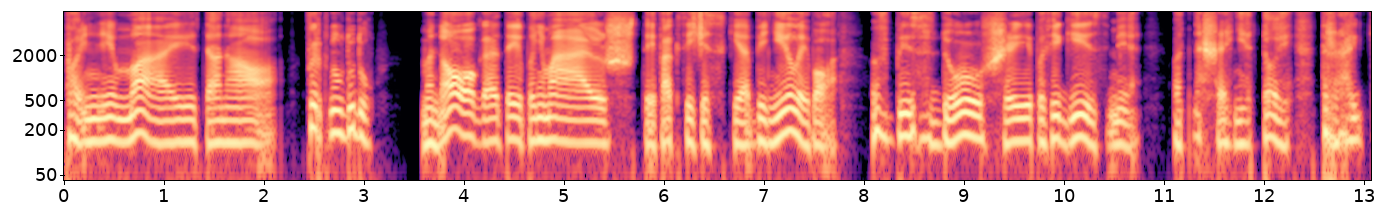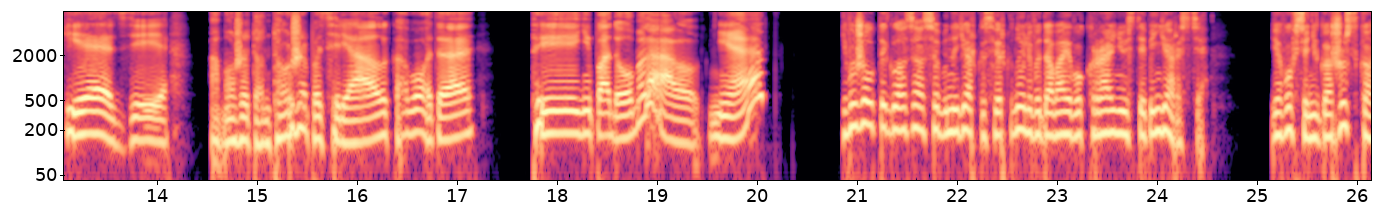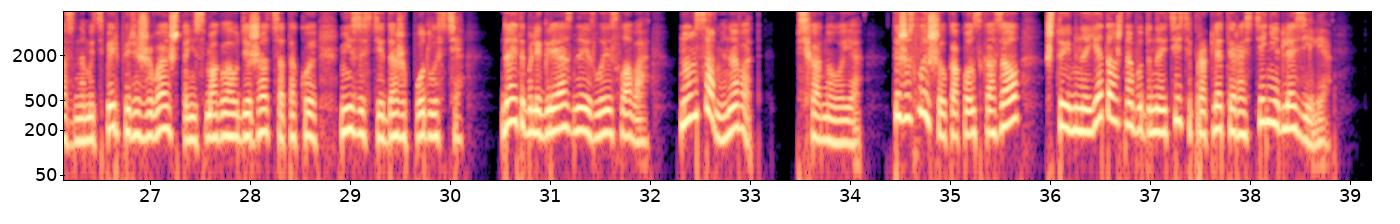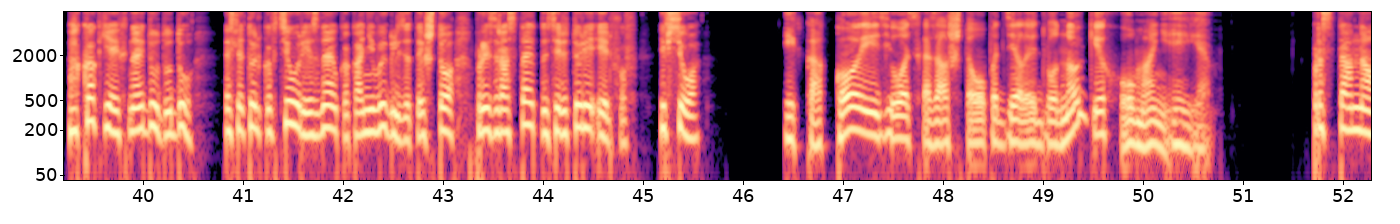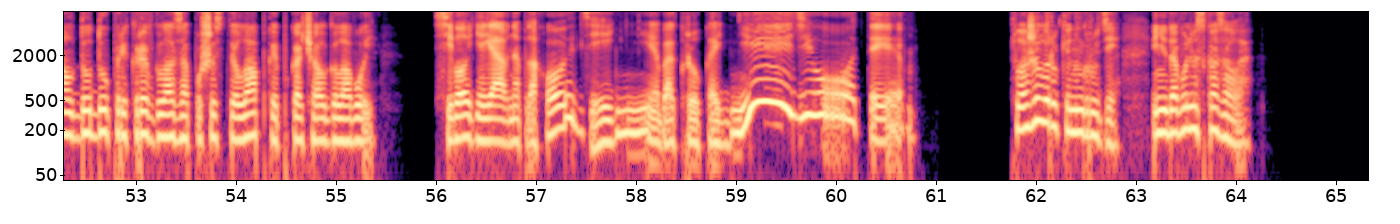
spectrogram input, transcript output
«Понимает она», — фыркнул Дуду. «Много ты понимаешь. Ты фактически обвинила его в бездушии и пофигизме в отношении той трагедии. А может, он тоже потерял кого-то? Ты не подумала, нет?» Его желтые глаза особенно ярко сверкнули, выдавая его крайнюю степень ярости — я вовсе не горжусь сказанным и теперь переживаю, что не смогла удержаться от такой низости и даже подлости. Да, это были грязные и злые слова, но он сам виноват, — психанула я. Ты же слышал, как он сказал, что именно я должна буду найти эти проклятые растения для зелья. А как я их найду, Дуду, если только в теории знаю, как они выглядят и что произрастают на территории эльфов? И все. И какой идиот сказал, что опыт делает двуногих умнее? Простонал Дуду, прикрыв глаза пушистой лапкой, покачал головой. «Сегодня явно плохой день, вокруг одни идиоты». Сложила руки на груди и недовольно сказала.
